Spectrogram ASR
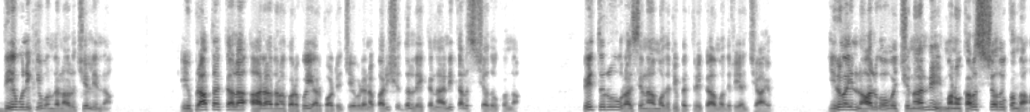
దేవునికి వందనాలు చెల్లిందాం. ఈ ప్రాతకాల ఆరాధన కొరకు ఏర్పాటు చేయబడిన పరిశుద్ధ లేఖనాన్ని కలిసి చదువుకుందాం. పేతురు రాసిన మొదటి పత్రిక మొదటి అధ్యాయం ఇరవై నాలుగో వచనాన్ని మనం కలిసి చదువుకుందాం.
